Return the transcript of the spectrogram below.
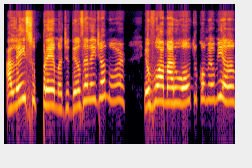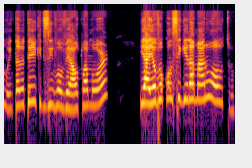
A lei suprema de Deus é a lei de amor. Eu vou amar o outro como eu me amo. Então eu tenho que desenvolver auto-amor e aí eu vou conseguir amar o outro.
